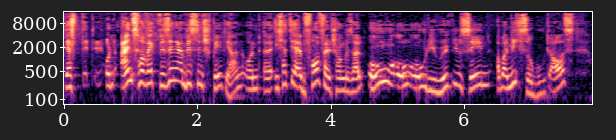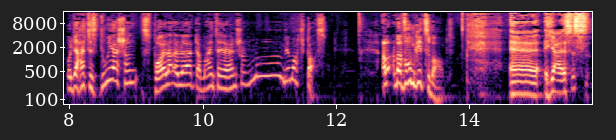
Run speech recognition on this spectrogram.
Das, und eins vorweg, wir sind ja ein bisschen spät, Jan, und äh, ich hatte ja im Vorfeld schon gesagt, oh, oh, oh, die Reviews sehen aber nicht so gut aus. Und da hattest du ja schon, Spoiler Alert, da meinte der Jan schon, "Na, mir macht Spaß. Aber, aber worum geht's überhaupt? Äh, ja, es ist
